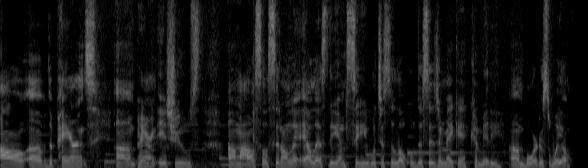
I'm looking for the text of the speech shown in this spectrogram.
all of the parents, um, parent issues. Um, I also sit on the LSDMC, which is the local decision-making committee um, board as well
